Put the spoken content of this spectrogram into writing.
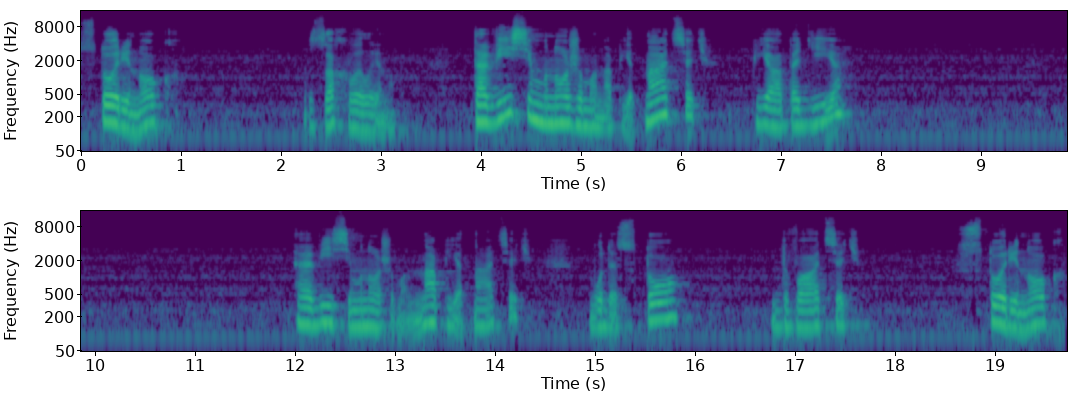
сторінок за хвилину. Та 8 множимо на 15, п'ята дія. 8 множимо на 15, буде 120 сторінок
